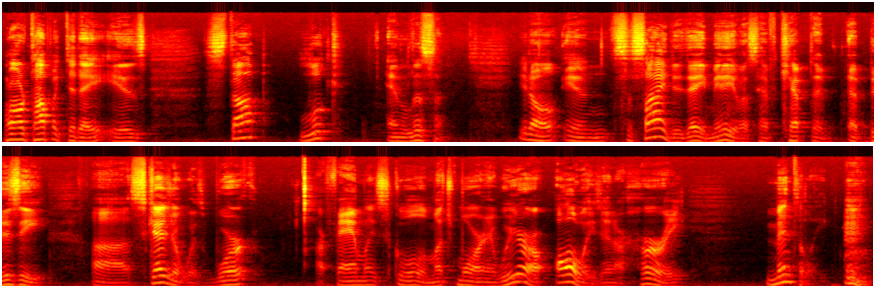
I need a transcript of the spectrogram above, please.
Well, our topic today is stop, look, and listen. You know, in society today, many of us have kept a, a busy uh, schedule with work, our family, school, and much more, and we are always in a hurry mentally.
